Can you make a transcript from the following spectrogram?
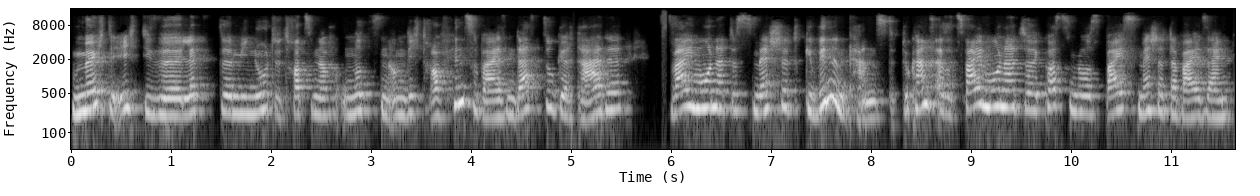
möchte ich diese letzte Minute trotzdem noch nutzen, um dich darauf hinzuweisen, dass du gerade zwei Monate Smash It gewinnen kannst. Du kannst also zwei Monate kostenlos bei Smash It dabei sein.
